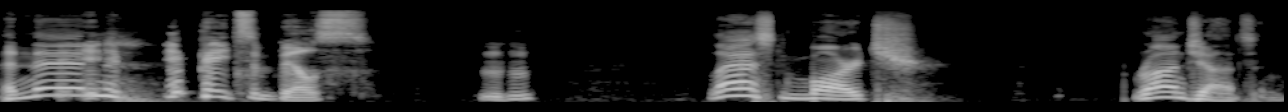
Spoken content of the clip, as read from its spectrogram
And then it, it paid some bills. Mm-hmm. last March, Ron Johnson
